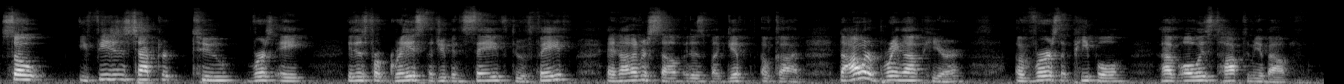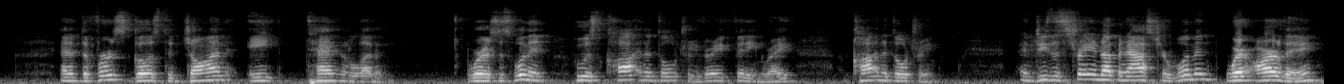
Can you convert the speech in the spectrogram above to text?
So, Ephesians chapter 2, verse 8 it is for grace that you've been saved through faith and not of yourself. It is by gift of God. Now, I want to bring up here a verse that people have always talked to me about. And the verse goes to John 8, 10, and 11, where it's this woman who was caught in adultery. Very fitting, right? Caught in adultery. And Jesus straightened up and asked her, Woman, where are they?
